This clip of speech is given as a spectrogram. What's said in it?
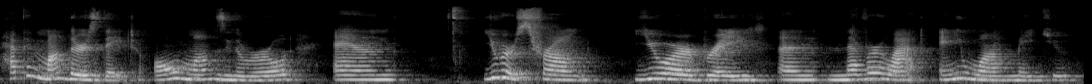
happy Mother's Day to all moms in the world and you are strong, you are brave and never let anyone make you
